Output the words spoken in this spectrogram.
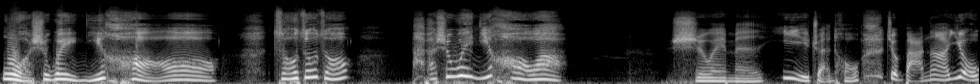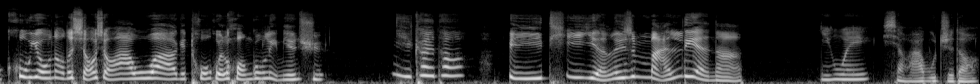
我是为你好，走走走，爸爸是为你好啊！”侍卫们一转头就把那又哭又闹的小小阿乌啊给拖回了皇宫里面去。你看他鼻涕眼泪是满脸呐，因为小阿乌知道。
